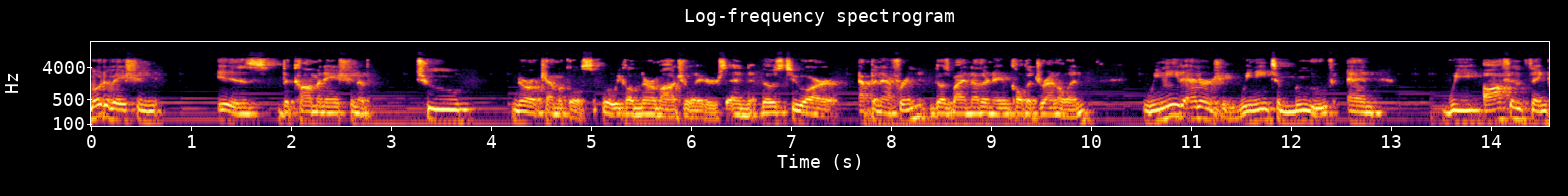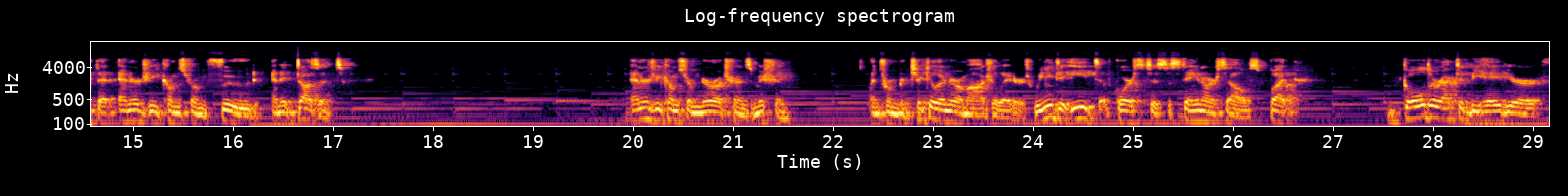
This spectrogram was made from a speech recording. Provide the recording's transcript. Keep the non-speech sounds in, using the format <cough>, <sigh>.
motivation is the combination of two neurochemicals, what we call neuromodulators. And those two are epinephrine, goes by another name called adrenaline. We need energy, we need to move. And we often think that energy comes from food, and it doesn't. Energy comes from neurotransmission and from particular neuromodulators. We need to eat, of course, to sustain ourselves, but goal directed behavior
